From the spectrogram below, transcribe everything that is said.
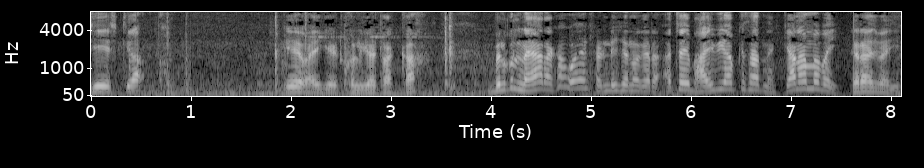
ये इसका, ये भाई गेट खुल गया ट्रक का। बिल्कुल नया रखा हुआ है कंडीशन वगैरह। अच्छा ये भाई भी आपके साथ में क्या नाम है भाई? मेघराज भाई।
